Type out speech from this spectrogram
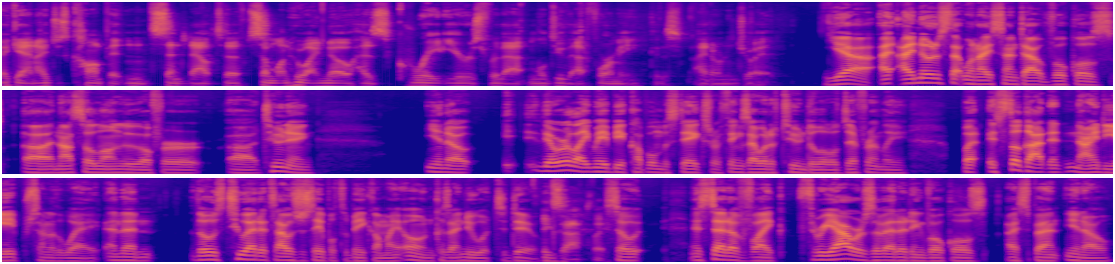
again i just comp it and send it out to someone who i know has great ears for that and will do that for me because i don't enjoy it Yeah, I, I noticed that when I sent out vocals uh, not so long ago for uh, tuning, you know, there were like maybe a couple mistakes or things I would have tuned a little differently, but it still got it 98% of the way. And then those two edits I was just able to make on my own because I knew what to do. exactly So instead of like three hours of editing vocals, I spent, you know,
